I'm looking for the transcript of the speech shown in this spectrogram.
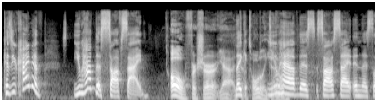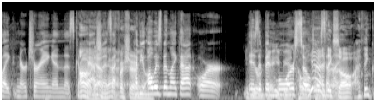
Because you're kind of, you have this soft side. Oh, for sure. Yeah, Like do- totally do. You have this soft side and this like nurturing and this Oh, yeah, compassionate yeah, side. for sure. Have you always been like that, or If is it been gay, you'd be more so? dick. Yeah, I think so. I think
